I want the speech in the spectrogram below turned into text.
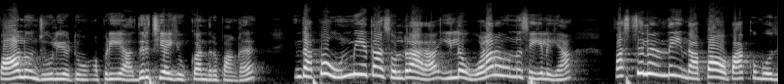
பாலும் ஜூலியட்டும் அப்படியே அதிர்ச்சியாகி உட்காந்துருப்பாங்க இந்த அப்பா உண்மையை தான் சொல்கிறாரா இல்லை உளர ஒன்றும் செய்யலையா? ஃபஸ்ட்டில் இருந்தே இந்த அப்பாவை பார்க்கும்போது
